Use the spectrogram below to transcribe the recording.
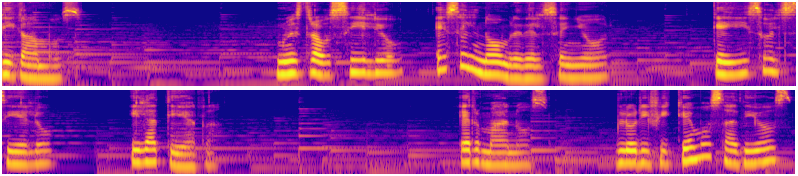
digamos, nuestro auxilio es el nombre del Señor que hizo el cielo y la tierra. Hermanos, glorifiquemos a Dios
